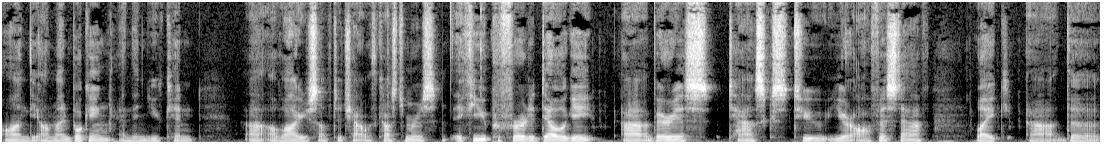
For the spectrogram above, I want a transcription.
on the online booking, and then you can uh, allow yourself to chat with customers. If you prefer to delegate uh, various tasks to your office staff, like uh, the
